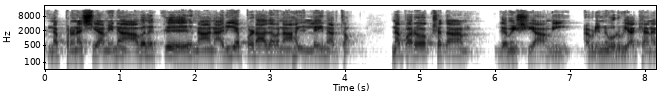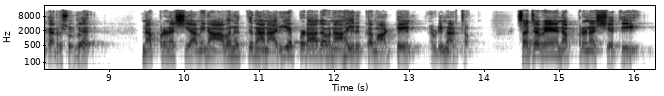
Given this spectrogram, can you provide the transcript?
என்ன பிரணசியாமின்னா அவனுக்கு நான் அறியப்படாதவனாக இல்லைன்னு அர்த்தம். ந பரோக்ஷதாம் கமிஷ்யாமி அப்படின்னு ஒரு வியாக்கியானக்காரர் சொல்கிறார் ந பிரணசியாமின்னா அவனுக்கு நான் அறியப்படாதவனாக இருக்க மாட்டேன் அப்படின்னு அர்த்தம். சஜமே ந பிரணசியதி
